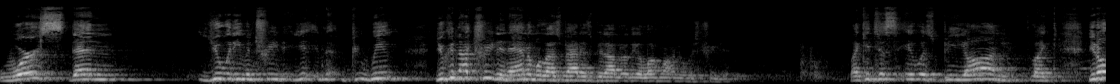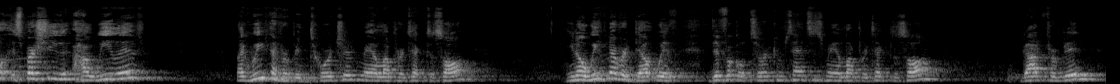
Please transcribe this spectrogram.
worse than you would even treat. You, we, you could not treat an animal as bad as Bilal radiallahu was treated. Like it just, it was beyond, like, you know, especially how we live. Like we've never been tortured. May Allah protect us all. You know, we've never dealt with difficult circumstances. May Allah protect us all. God forbid.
